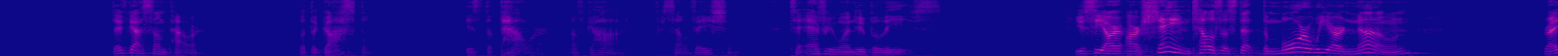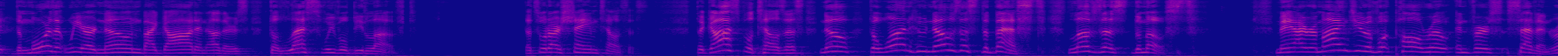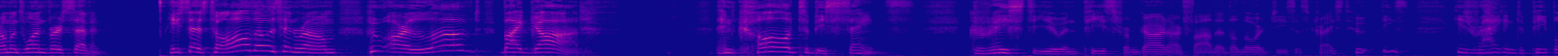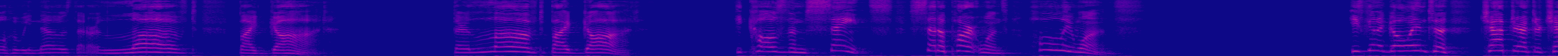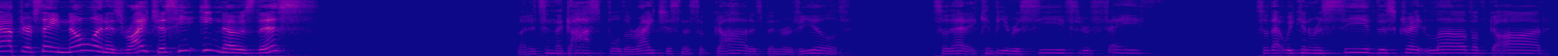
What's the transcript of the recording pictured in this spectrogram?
They've got some power, but the gospel is the power of God for salvation to everyone who believes. You see, our, our shame tells us that the more we are known, right? The more that we are known by God and others, the less we will be loved. That's what our shame tells us. The gospel tells us no, the one who knows us the best loves us the most. May I remind you of what Paul wrote in verse 7, Romans 1, verse 7. He says, To all those in Rome who are loved by God and called to be saints, Grace to you and peace from God our Father, the Lord Jesus Christ. Who these he's writing to people who he knows that are loved by God. They're loved by God. He calls them saints, set apart ones, holy ones. He's going to go into chapter after chapter of saying no one is righteous. He, he knows this. But it's in the gospel, the righteousness of God has been revealed so that it can be received through faith, so that we can receive this great love of God.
